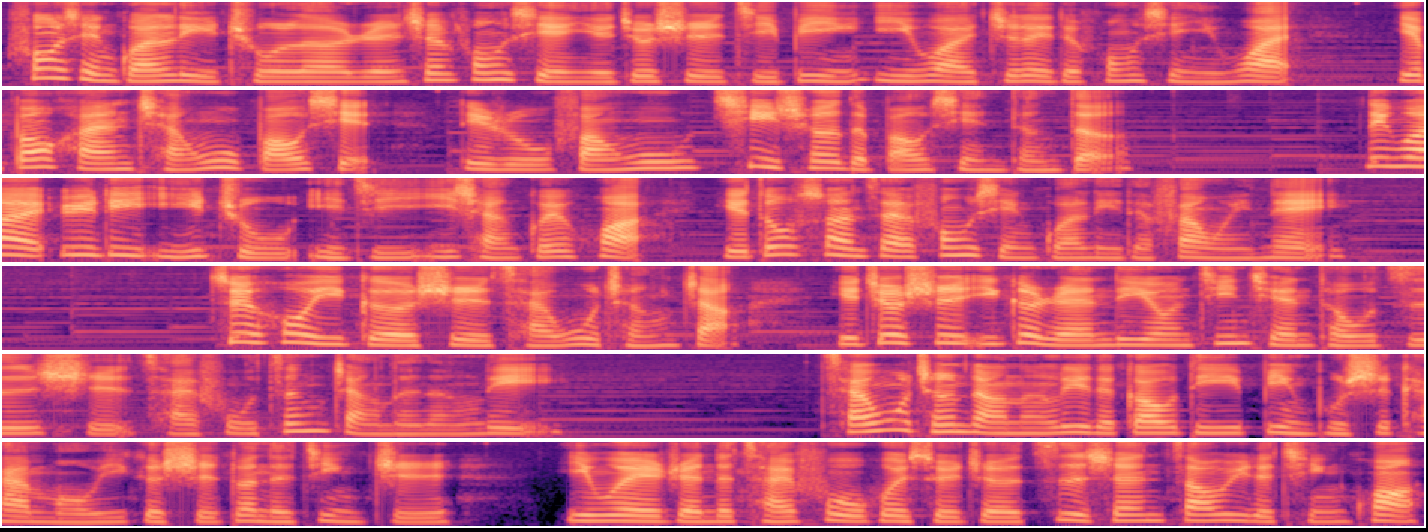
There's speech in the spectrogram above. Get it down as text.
风险管理除了人身风险，也就是疾病、意外之类的风险以外，也包含产物保险，例如房屋、汽车的保险等等。另外，预立遗嘱以及遗产规划也都算在风险管理的范围内。最后一个是财务成长，也就是一个人利用金钱投资使财富增长的能力。财务成长能力的高低，并不是看某一个时段的净值，因为人的财富会随着自身遭遇的情况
